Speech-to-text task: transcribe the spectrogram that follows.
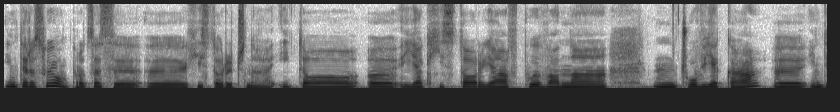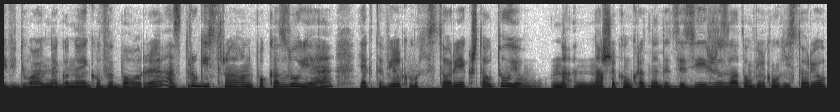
interesują procesy historyczne i to, jak historia wpływa na mm, człowieka indywidualnego, na jego wybory, a z drugiej strony on pokazuje, jak te wielką historię kształtują na, nasze konkretne decyzje i że za tą wielką historią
